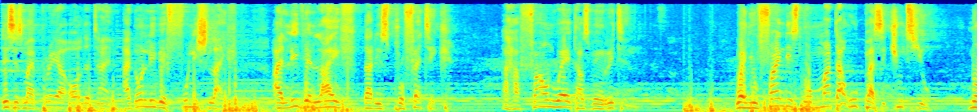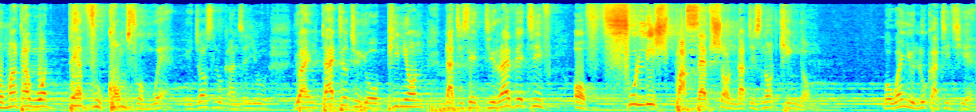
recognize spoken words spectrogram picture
This is my prayer all the time. I don't live a foolish life. I live a life that is prophetic. I have found where it has been written when you find this no matter who persecutes you no matter what devil comes from where you just look and say you you are entitled to your opinion that is a derivative of foolish perception that is not kingdom. But when you look at it here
